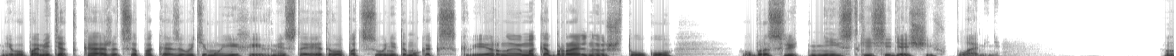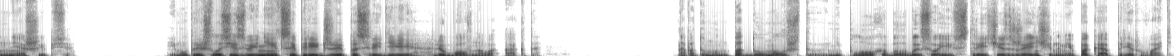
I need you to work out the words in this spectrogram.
его память откажется показывать ему их, и вместо этого подсунет ему как скверную макабральную штуку — образ лютнистки, сидящей в пламени. Он не ошибся. Ему пришлось извиниться перед Джи посреди любовного акта. А потом он подумал, что неплохо было бы свои встречи с женщинами пока прервать.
